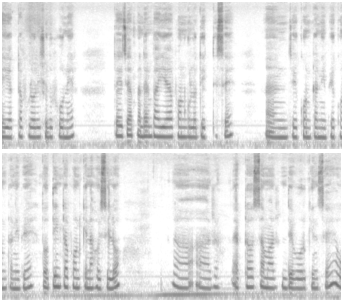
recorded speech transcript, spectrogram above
এই একটা ফ্লোরই শুধু ফোনের তো এই যে আপনাদের ভাইয়া ফোনগুলো দেখতেছে যে কোনটা নিবে কোনটা নিবে। তো তিনটা ফোন কেনা হয়েছিল। আর একটা হচ্ছে আমার দেবর কিনছে, ও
